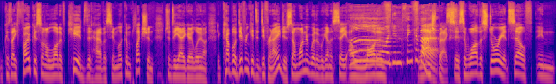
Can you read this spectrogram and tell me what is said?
because they focus on a lot of kids that have a similar complexion to Diego Luna. A couple of different kids at different ages. So I'm wondering whether we're going to see a oh, lot of I didn't think of flashbacks. That. So while the story itself in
